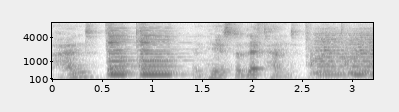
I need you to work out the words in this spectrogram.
hand and here's the left hand.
